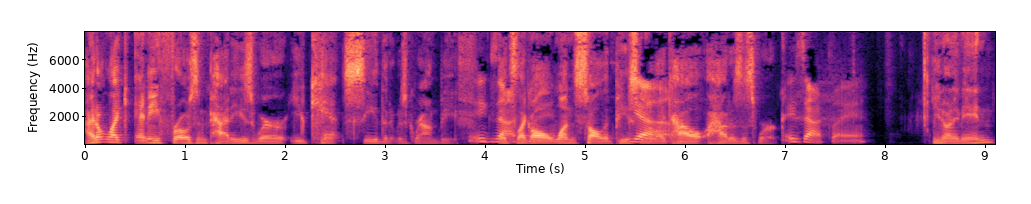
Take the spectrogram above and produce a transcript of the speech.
I don't like any frozen patties where you can't see that it was ground beef. Exactly. It's like all one solid piece. And Yeah. you're like, how how does this work? Exactly. You know what I mean?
